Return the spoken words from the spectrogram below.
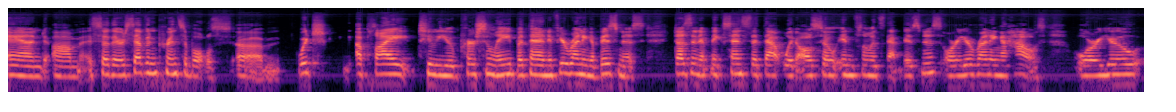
And um, so there are seven principles um, which apply to you personally. But then if you're running a business, doesn't it make sense that that would also influence that business? Or you're running a house, or you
